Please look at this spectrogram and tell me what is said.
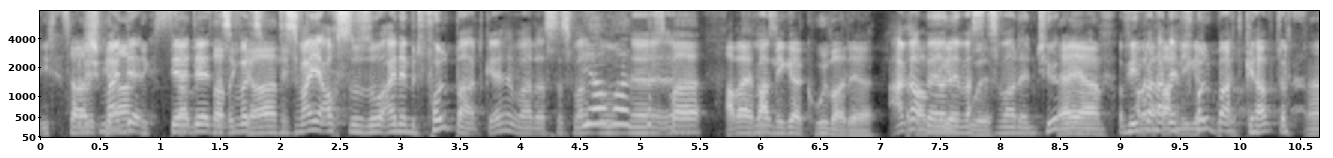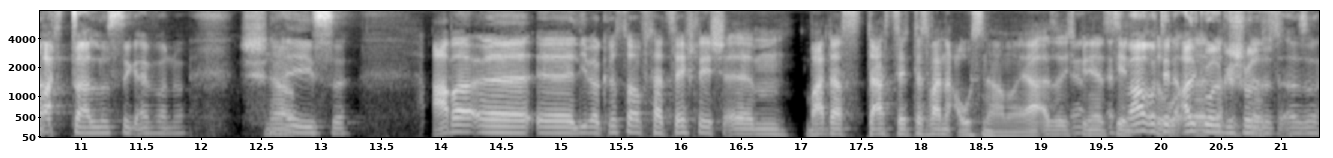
Ich zahle Und ich meine, der, nichts, der, der, das, zahle gar das war ja auch so, so einer mit Vollbart, gell, war das? Das war Ja, so Mann, eine, das war, aber er war so- mega cool, war der. War Araber oder was cool. das war, der ein Türke. Ja, ja, Auf jeden aber Fall hat er Vollbart cool. gehabt und war total lustig einfach nur. Scheiße. Aber äh, äh, lieber Christoph, tatsächlich ähm, war das, das, das war eine Ausnahme, ja. Also ich bin jetzt es hier war auch nicht den so, Alkohol äh, dass ich geschuldet, Das, also.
